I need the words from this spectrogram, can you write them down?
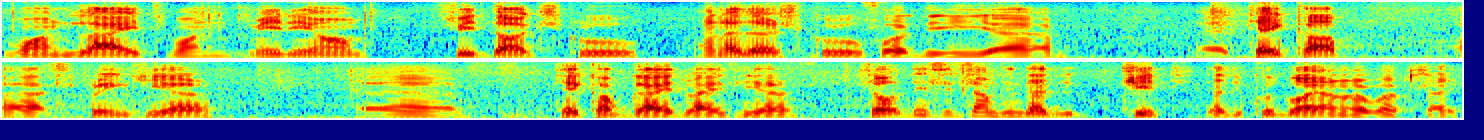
one light, one medium, feed dog screw, another screw for the uh, uh, take up uh, spring here, uh, take up guide right here. So this is something that you kit that you could buy on our website.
